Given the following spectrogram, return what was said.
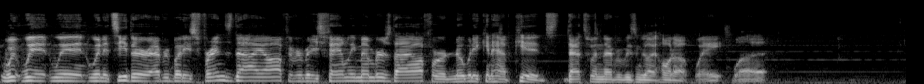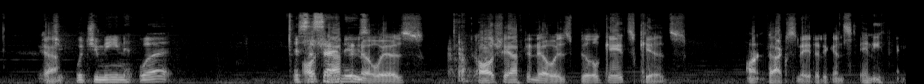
when, when when when it's either everybody's friends die off, everybody's family members die off, or nobody can have kids. That's when everybody's gonna be like, "Hold up, wait, what? yeah What you, what you mean? What? It's all the you have news. to know is all you have to know is bill gates kids aren't vaccinated against anything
